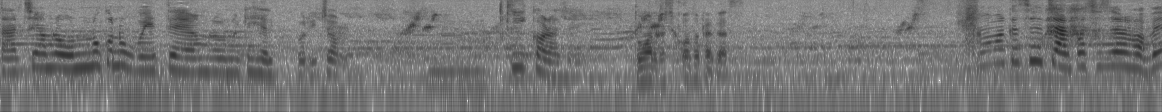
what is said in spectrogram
তার চেয়ে আমরা অন্য কোনো ওয়েতে আমরা ওনাকে হেল্প করি। চলো। কি করা যায়? তোমার কাছে কত টাকা আছে? আমার কাছে চার পাঁচ হাজার হবে।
